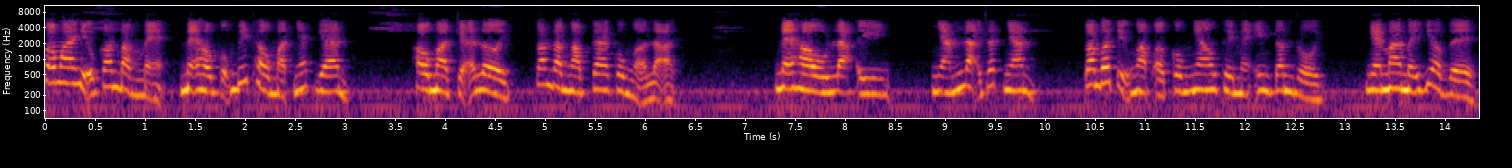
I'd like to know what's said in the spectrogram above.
Không ai hiểu con bằng mẹ mẹ hầu cũng biết hầu mặt nhát gan. Hầu mặt trả lời, con và ngọc ca cùng ở lại. Mẹ hầu lại nhắn lại rất nhanh. Con với tiểu ngọc ở cùng nhau thì mẹ yên tâm rồi ngày mai mấy giờ về,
